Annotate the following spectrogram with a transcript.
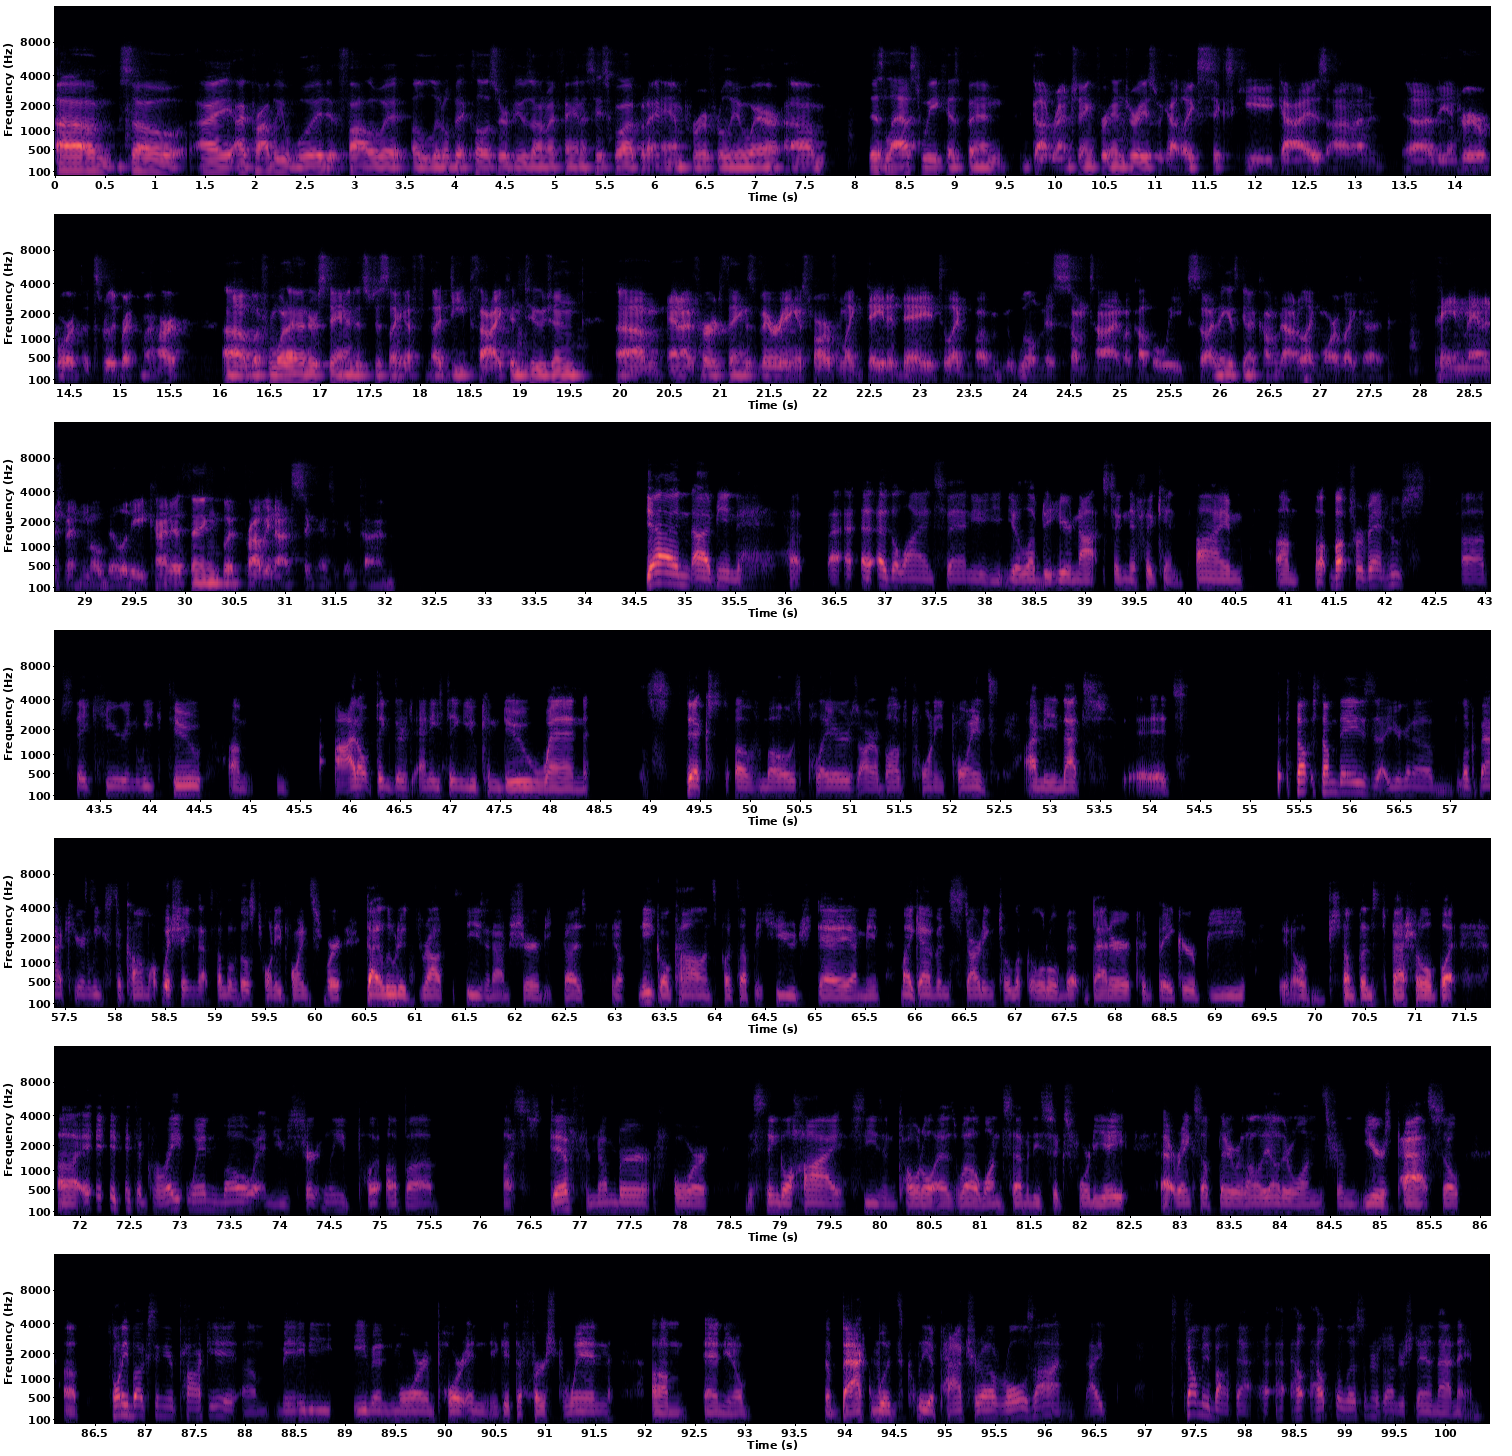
Um, so I I probably would follow it a little bit closer if he was on my fantasy squad, but I am peripherally aware. Um, this last week has been gut wrenching for injuries. We got like six key guys on uh, the injury report. That's really breaking my heart. Uh, but from what I understand, it's just like a, a deep thigh contusion. Um, and I've heard things varying as far from like day to day to like um, we'll miss some time, a couple weeks. So I think it's going to come down to like more of like a pain management and mobility kind of thing, but probably not significant time. Yeah, and I mean, as a Lions fan, you you love to hear not significant time. Um, but but for Van Hoof's uh, stake here in week two, um, I don't think there's anything you can do when six of Mo's players are above 20 points. I mean, that's it's some some days you're gonna look back here in weeks to come, wishing that some of those 20 points were diluted throughout the season. I'm sure because you know Nico Collins puts up a huge day. I mean, Mike Evans starting to look a little bit better. Could Baker be you know something special? But uh, it, it, it's a great win, Mo, and you certainly put up a a stiff number for the single high season total as well 176.48 that ranks up there with all the other ones from years past. So uh, 20 bucks in your pocket um, maybe even more important you get the first win um, and you know the backwoods cleopatra rolls on. I tell me about that. Help, help the listeners understand that name.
